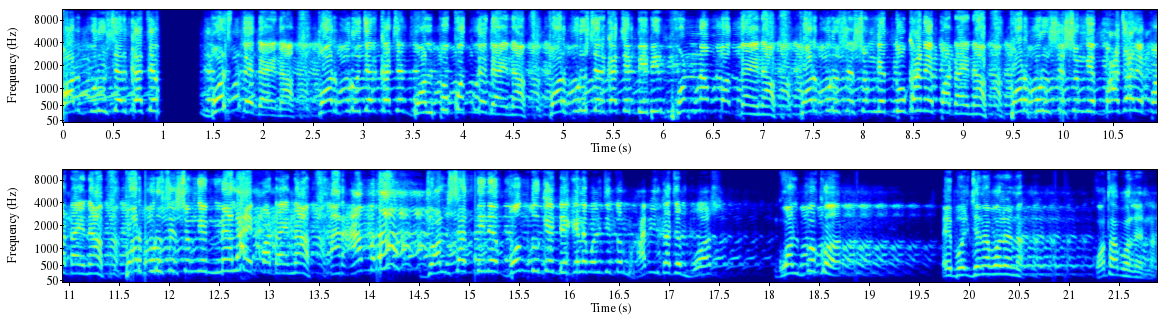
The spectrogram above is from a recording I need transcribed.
পরপুরুষের কাছে বসতে দেয় না, পরপুরুষের কাছে গল্প করতে দেয় না, পরপুরুষের কাছে বিবির ফোন নাম্বার দেয় না, পরপুরুষের সঙ্গে দোকানে পাঠায় না, পরপুরুষের সঙ্গে বাজারে পাঠায় না, পরপুরুষের সঙ্গে মেলায় পাঠায় না। আর আমরা জলসার দিনে বন্ধুকে ডেকে বলছি, তোর ভাবির কাছে বস, গল্প কর। এই বলছে না, বলে না। কথা বলে না।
